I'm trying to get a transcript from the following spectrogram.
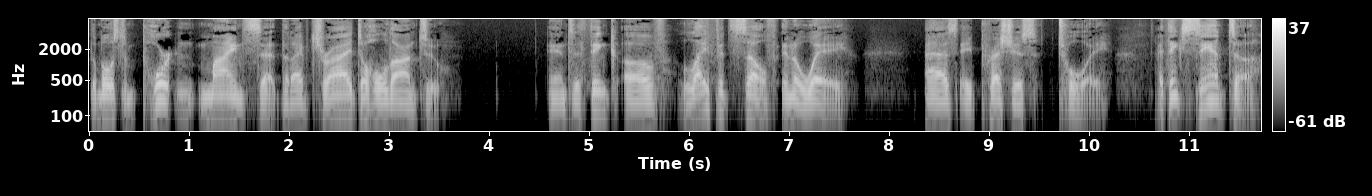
the most important mindset that I've tried to hold on to and to think of life itself in a way as a precious toy. I think Santa,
